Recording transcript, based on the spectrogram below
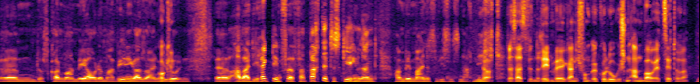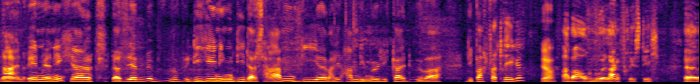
Ähm, das kann mal mehr oder mal weniger sein. Okay. Äh, aber direkt in verpachtetes Kirchenland haben wir meines Wissens nach nicht. Ja, das heißt, dann reden wir ja gar nicht vom ökologischen Anbau etc. Nein, reden wir nicht. Das, diejenigen, die das haben, die haben die Möglichkeit über die Pachtverträge, ja. aber auch nur langfristig äh,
